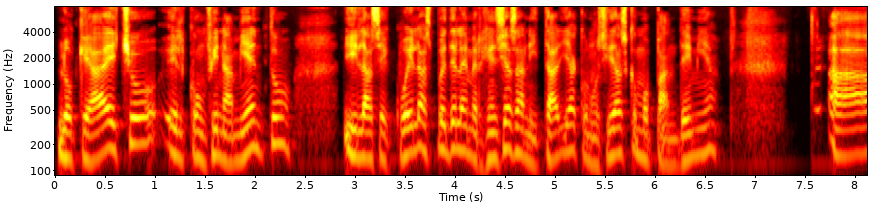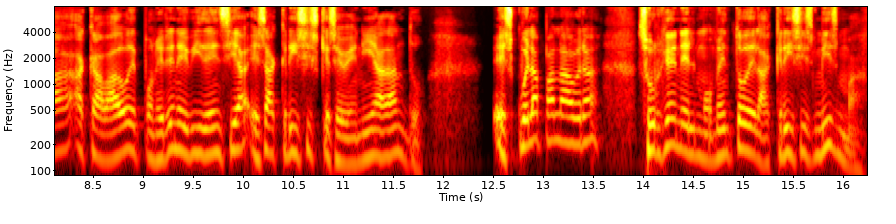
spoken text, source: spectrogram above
Lo que ha hecho el confinamiento y las secuelas pues, de la emergencia sanitaria conocidas como pandemia ha acabado de poner en evidencia esa crisis que se venía dando. Escuela Palabra surge en el momento de la crisis misma,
